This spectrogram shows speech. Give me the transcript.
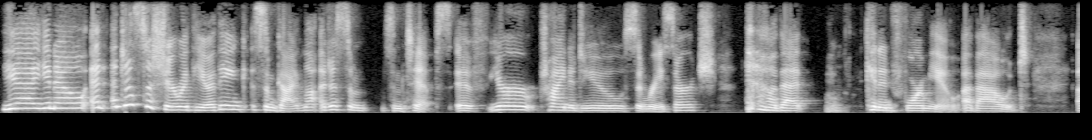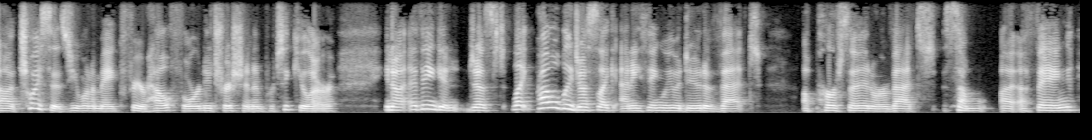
Yeah, you know, and, and just to share with you, I think some guidelines, just some some tips. If you're trying to do some research that mm. can inform you about uh, choices you want to make for your health or nutrition in particular, you know, I think in just like probably just like anything we would do to vet a person or vet some uh, a thing,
